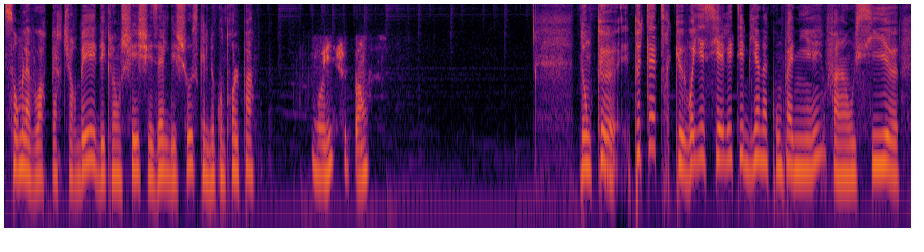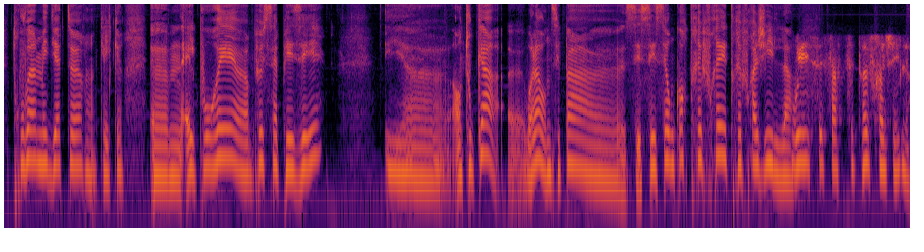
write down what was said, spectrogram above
semble avoir perturbé et déclenché chez elle des choses qu'elle ne contrôle pas. Oui, je pense. Donc euh, peut-être que, vous voyez, si elle était bien accompagnée, enfin aussi euh, trouver un médiateur, hein, quelqu'un, euh, elle pourrait un peu s'apaiser. Et en tout cas, voilà, on ne sait pas. c'est encore très frais, très fragile là. Oui, c'est ça, c'est très fragile.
